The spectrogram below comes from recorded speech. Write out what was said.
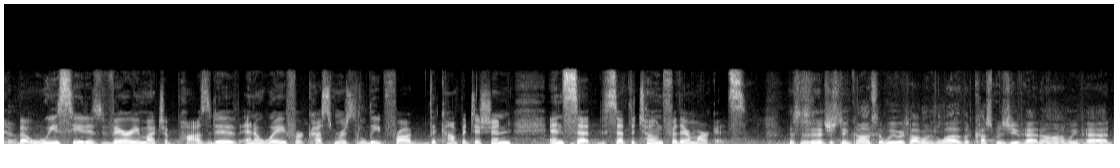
yeah. but we see it as very much a positive and a way for customers to leapfrog the competition and set, set the tone for their markets. This is an interesting concept. We were talking with a lot of the customers you've had on, we've had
